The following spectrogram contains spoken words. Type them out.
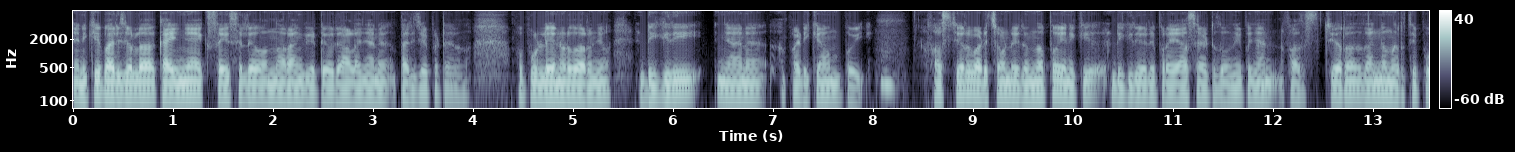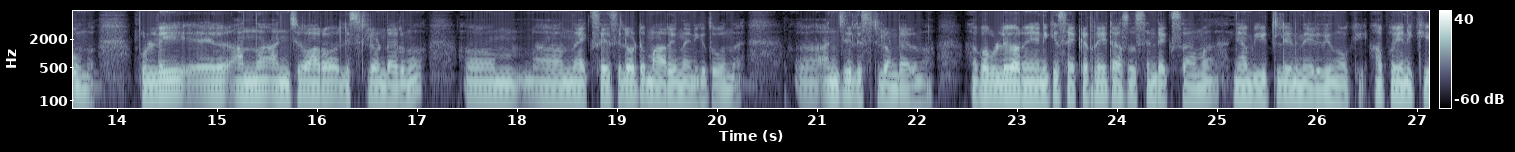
എനിക്ക് പരിചയമുള്ള കഴിഞ്ഞ എക്സസൈസിൽ ഒന്നാം റാങ്ക് കിട്ടിയ ഒരാളെ ഞാൻ പരിചയപ്പെട്ടായിരുന്നു. അപ്പോൾ പുള്ളി എന്നോട് പറഞ്ഞു ഡിഗ്രി ഞാൻ പഠിക്കാൻ പോയി. ഫസ്റ്റ് ഇയർ പഠിച്ചുകൊണ്ടിരുന്നപ്പോൾ എനിക്ക് ഡിഗ്രി ഒരു പ്രയാസമായിട്ട് തോന്നി. ഇപ്പോൾ ഞാൻ ഫസ്റ്റ് ഇയർ തന്നെ നിർത്തി പോകുന്നു പുള്ളി അന്ന് അഞ്ചോ ആറോ ലിസ്റ്റിലുണ്ടായിരുന്നു. അന്ന് എക്സൈസിലോട്ട് മാറിയെന്ന് എനിക്ക് തോന്നുന്നത് അഞ്ച് ലിസ്റ്റിലുണ്ടായിരുന്നു. അപ്പോൾ പുള്ളി പറഞ്ഞു എനിക്ക് സെക്രട്ടേറിയറ്റ് അസിസ്റ്റന്റ് എക്സാം ഞാൻ വീട്ടിലിരുന്ന് എഴുതി നോക്കി. അപ്പോൾ എനിക്ക്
